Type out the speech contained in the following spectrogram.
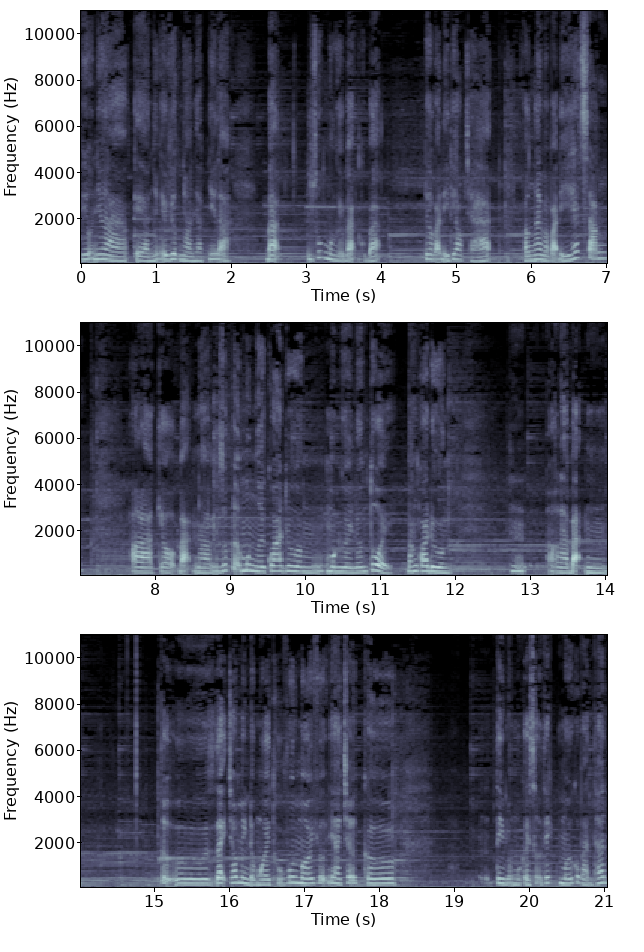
Ví dụ như là kể cả những cái việc nhỏ nhặt như là bạn giúp một người bạn của bạn đưa bạn đi đi học trả hạn và ngay mà bạn ý hết xăng hoặc là kiểu bạn uh, giúp đỡ một người qua đường một người lớn tuổi băng qua đường. Hoặc là bạn tự dạy cho mình được một cái thú vui mới ví dụ như là chơi cờ tìm được một cái sở thích mới của bản thân.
